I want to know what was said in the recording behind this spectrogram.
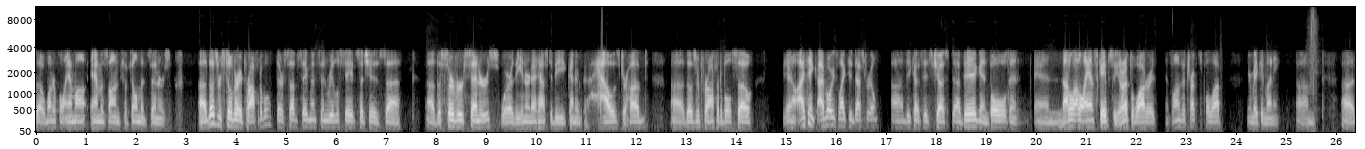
uh, wonderful Amazon fulfillment centers uh, those are still very profitable. There are subsegments in real estate, such as uh, uh, the server centers, where the internet has to be kind of housed or hubbed. Uh, those are profitable. So, you know, I think I've always liked industrial uh, because it's just uh, big and bold and and not a lot of landscape, so you don't have to water it. As long as the trucks pull up, you're making money. Um, uh,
